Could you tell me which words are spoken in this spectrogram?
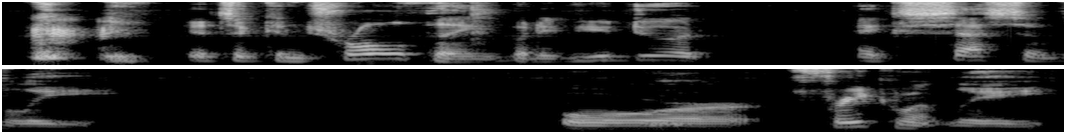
it's a control thing. But if you do it excessively or frequently,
